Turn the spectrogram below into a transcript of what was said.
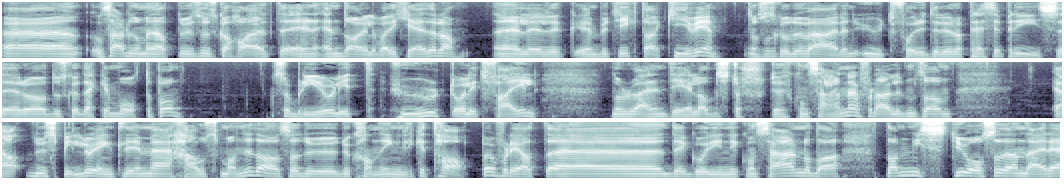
eh, og så er det noe med at hvis du skal ha et, en, en dagligvarekjede, da, eller en butikk, da, Kiwi, og så skal du være en utfordrer og presse priser, og du skal, det er ikke måte på, så blir det jo litt hult og litt feil når du er en del av det største konsernet, for det er liksom sånn ja, du spiller jo egentlig med house money, da. Altså, du, du kan egentlig ikke tape, fordi at eh, det går inn i konsern, og da, da mister jo også den derre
